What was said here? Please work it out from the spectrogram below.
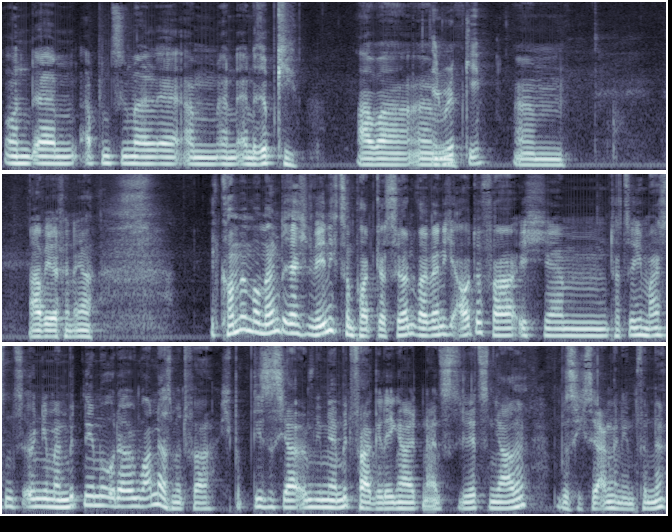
und ähm, ab und zu mal äh, am ein, ein Ripkey. Aber ähm, Den Ripkey. ähm, AWFNR. Ich komme im Moment recht wenig zum Podcast hören, weil wenn ich Auto fahre, ich ähm, tatsächlich meistens irgendjemanden mitnehme oder irgendwo anders mitfahre. Ich habe dieses Jahr irgendwie mehr Mitfahrgelegenheiten als die letzten Jahre, was ich sehr angenehm finde.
